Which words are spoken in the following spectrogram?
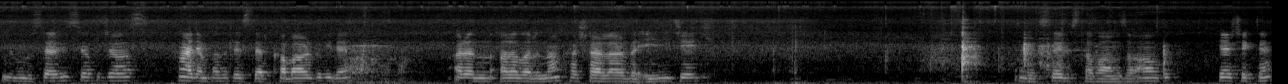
Şimdi bunu servis yapacağız. Halen patatesler kabardı bile. Aranın, aralarından kaşarlar da eriyecek. Evet servis tabağımıza aldık. Gerçekten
